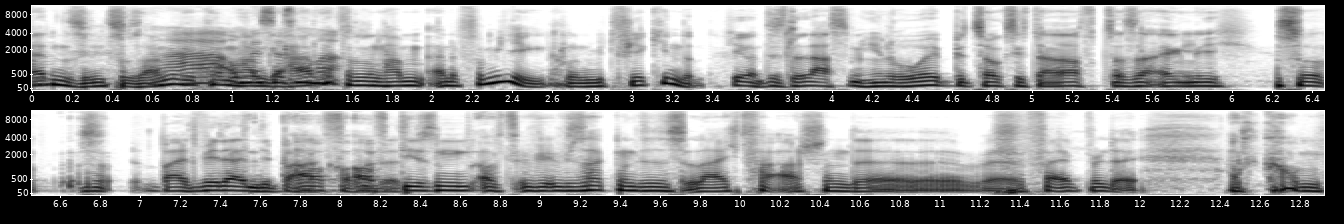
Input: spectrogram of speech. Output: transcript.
beiden sind zusammengekommen, Ah, haben geheiratet und haben eine Familie gegründet mit vier Kindern. Ja, und das Lass mich in Ruhe bezog sich darauf, dass er eigentlich So, so bald wieder in die Bar auf, kommt. auf diesen, auf, wie wie sagt man, dieses leicht verarschende, äh, veräppelte, ach komm,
